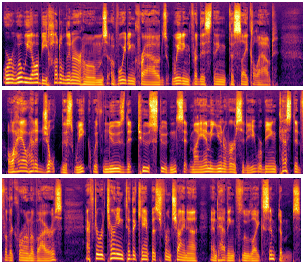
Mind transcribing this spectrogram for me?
or will we all be huddled in our homes, avoiding crowds, waiting for this thing to cycle out? Ohio had a jolt this week with news that two students at Miami University were being tested for the coronavirus after returning to the campus from China and having flu like symptoms.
